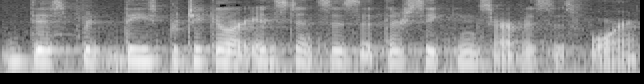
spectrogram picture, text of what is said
this, these particular instances that they're seeking services for.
